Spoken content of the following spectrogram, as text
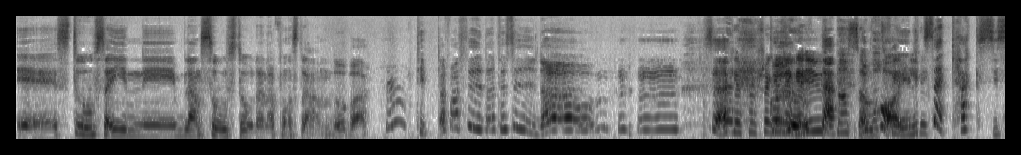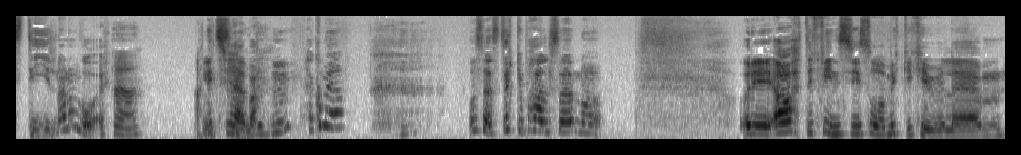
eh, strosar in i bland solstolarna på en strand och bara mm, tittar från sida till sida. Och, mm, så här, kanske försöka lägga runt ut där. något De sånt har ju lite så här kaxig stil när de går. Ja. Lite såhär bara, mm, här kommer jag. Och sen sträcker på halsen. Och, och det, ja, det finns ju så mycket kul ehm,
